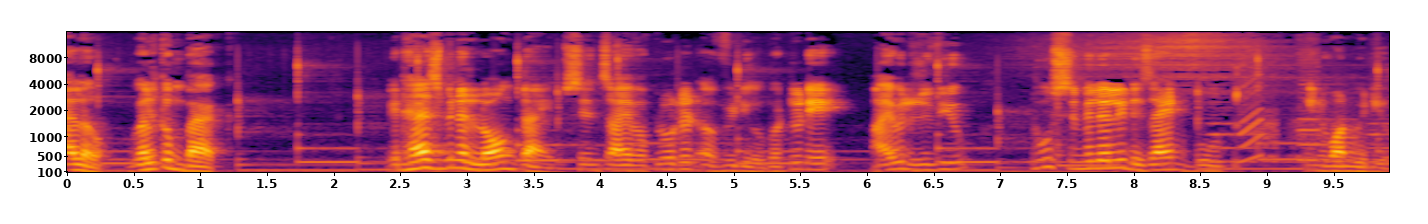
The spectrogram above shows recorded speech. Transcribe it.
Hello, welcome back. It has been a long time since I have uploaded a video, but today I will review two similarly designed boots in one video.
